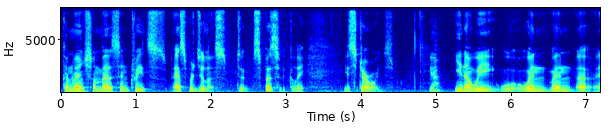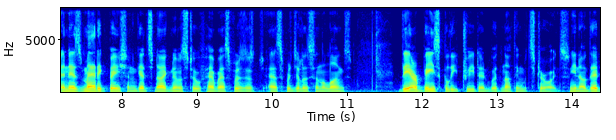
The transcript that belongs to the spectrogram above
conventional medicine treats aspergillus specifically is steroids. Yeah. You know, we when when uh, an asthmatic patient gets diagnosed to have aspergillus in the lungs, they are basically treated with nothing but steroids. You know, that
